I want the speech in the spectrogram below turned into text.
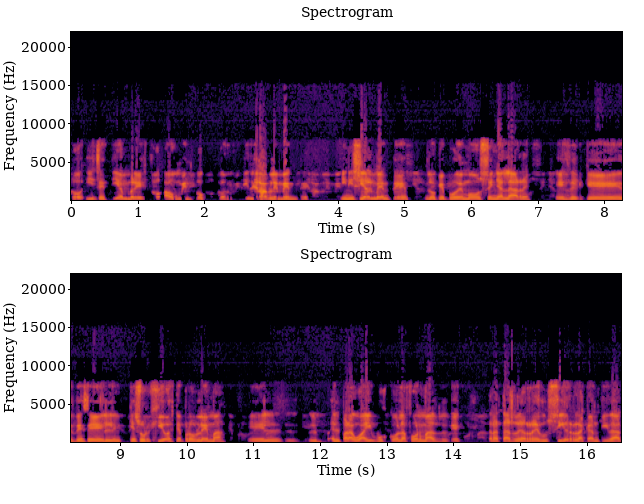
agosto y septiembre esto aumentó considerablemente. Inicialmente lo que podemos señalar es de que desde que surgió este problema, el, el, Paraguay buscó la forma de tratar de reducir la cantidad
